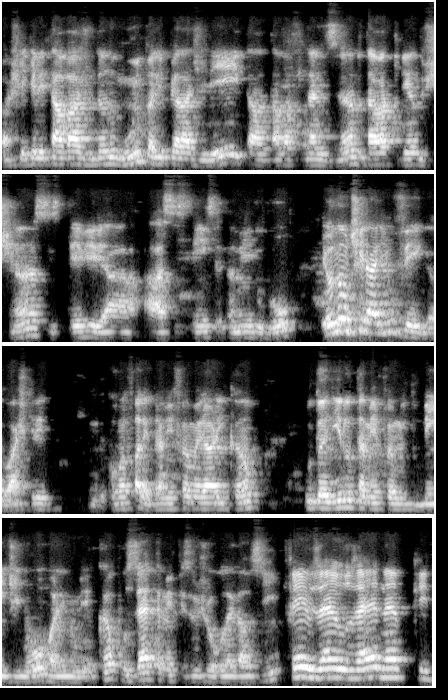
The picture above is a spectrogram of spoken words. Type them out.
Eu achei que ele estava ajudando muito ali pela direita, estava finalizando, estava criando chances, teve a, a, assistência também do gol. Eu não tiraria o Veiga, eu acho que ele, como eu falei, para mim foi o melhor em campo. O Danilo também foi muito bem de novo ali no meio campo. O Zé também fez um jogo legalzinho. Fez, o Zé, o Zé né, que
